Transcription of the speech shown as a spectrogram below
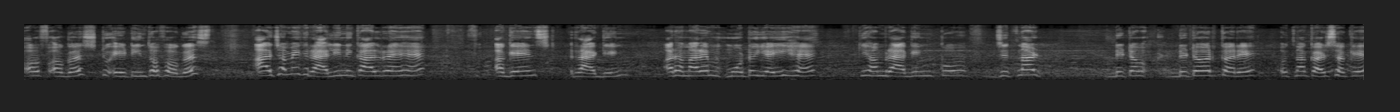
of August to eighteenth of August आज हम एक रैली निकाल रहे हैं अगेंस्ट रैगिंग और हमारे मोटो यही है कि हम रैगिंग को जितना डिटर डिटर करें उतना कर सके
